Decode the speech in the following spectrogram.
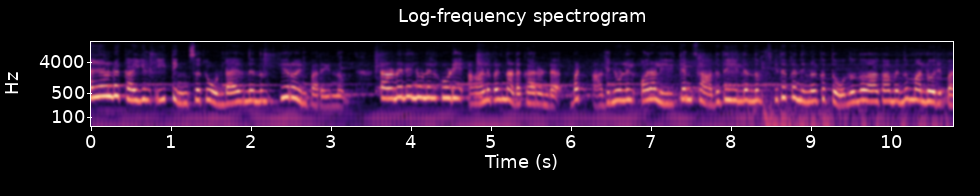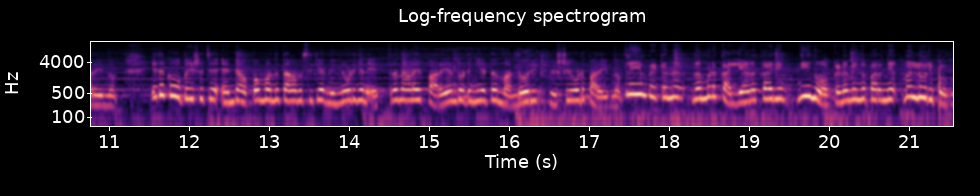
അയാളുടെ കയ്യിൽ ഈ തിങ്സ് ഒക്കെ ഉണ്ടായിരുന്നെന്നും ഹീറോയിൻ പറയുന്നു. ടണലിനുള്ളിൽ കൂടി ആളുകൾ നടക്കാറുണ്ട്. ബട്ട് അതിനുള്ളിൽ ഒരാൾ ഇരിക്കാൻ സാധ്യതയില്ലെന്നും ഇതൊക്കെ നിങ്ങൾക്ക് തോന്നുന്നതാകാമെന്നും മല്ലോരി പറയുന്നു. ഇതൊക്കെ ഉപേക്ഷിച്ച് എന്റെ ഒപ്പം വന്ന് താമസിക്കാൻ നിന്നോട് ഞാൻ എത്ര നാളായി പറയാൻ തുടങ്ങിയിട്ട് മല്ലോരി ഋഷിയോട് പറയുന്നു. ഇത്രയും പെട്ടെന്ന് നമ്മുടെ കല്യാണക്കാര്യം നീ നോക്കണമെന്ന് പറഞ്ഞ് മല്ലോരി പോകുന്നു.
